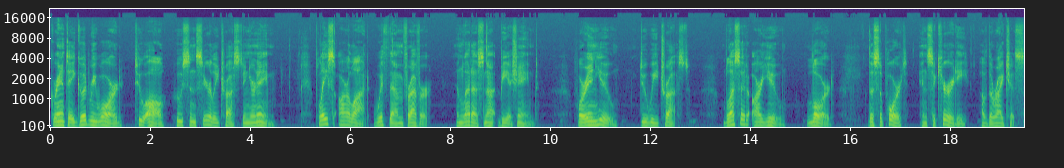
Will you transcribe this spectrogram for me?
Grant a good reward to all who sincerely trust in your name. Place our lot with them forever, and let us not be ashamed. For in you do we trust. Blessed are you, Lord, the support and security of the righteous.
